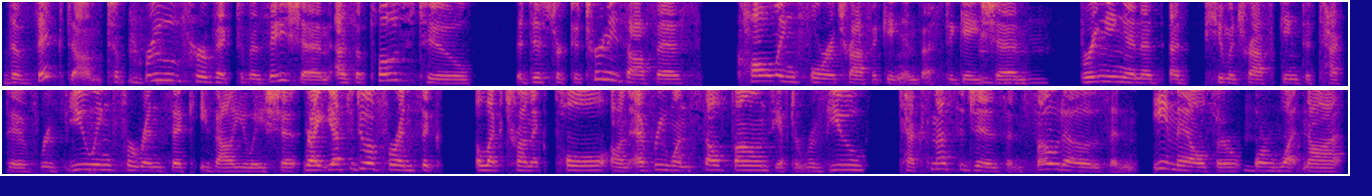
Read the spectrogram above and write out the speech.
the victim to mm-hmm. prove her victimization as opposed to the district attorney's office calling for a trafficking investigation mm-hmm. bringing in a, a human trafficking detective reviewing forensic evaluation right? You have to do a forensic electronic poll on everyone's cell phones. You have to review text messages and photos and emails or or mm-hmm. whatnot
